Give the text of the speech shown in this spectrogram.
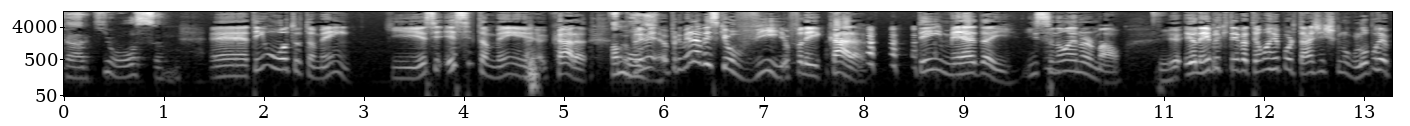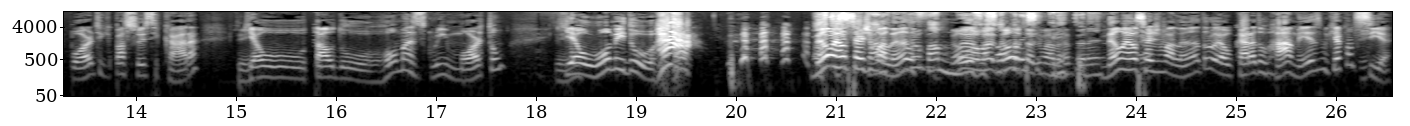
cara, que osso. É, tem um outro também, que esse, esse também, cara, a, Famoso. prime- a primeira vez que eu vi, eu falei, cara, tem merda aí. Isso não é normal. Sim. Eu, eu lembro que teve até uma reportagem acho que no Globo Repórter que passou esse cara, Sim. que é o tal do Romas Green Morton, Sim. que é o homem do Ha! Não é o Sérgio Malandro. ficou famoso Não é o- só não o por esse Sérgio Malandro. grito, né? Não é o Sérgio Malandro, é o cara do Ra mesmo. O que acontecia?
